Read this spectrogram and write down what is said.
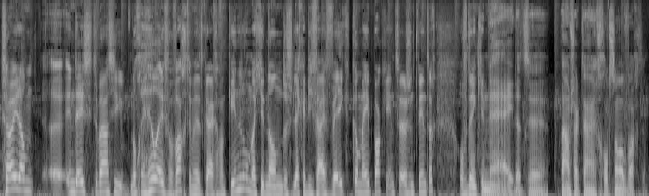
Zou je dan eh, in deze situatie nog heel even wachten met het krijgen van kinderen... omdat je dan dus lekker die vijf weken kan meepakken in 2020? Of denk je, nee, dat, eh, waarom zou ik daar in godsnaam op wachten?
